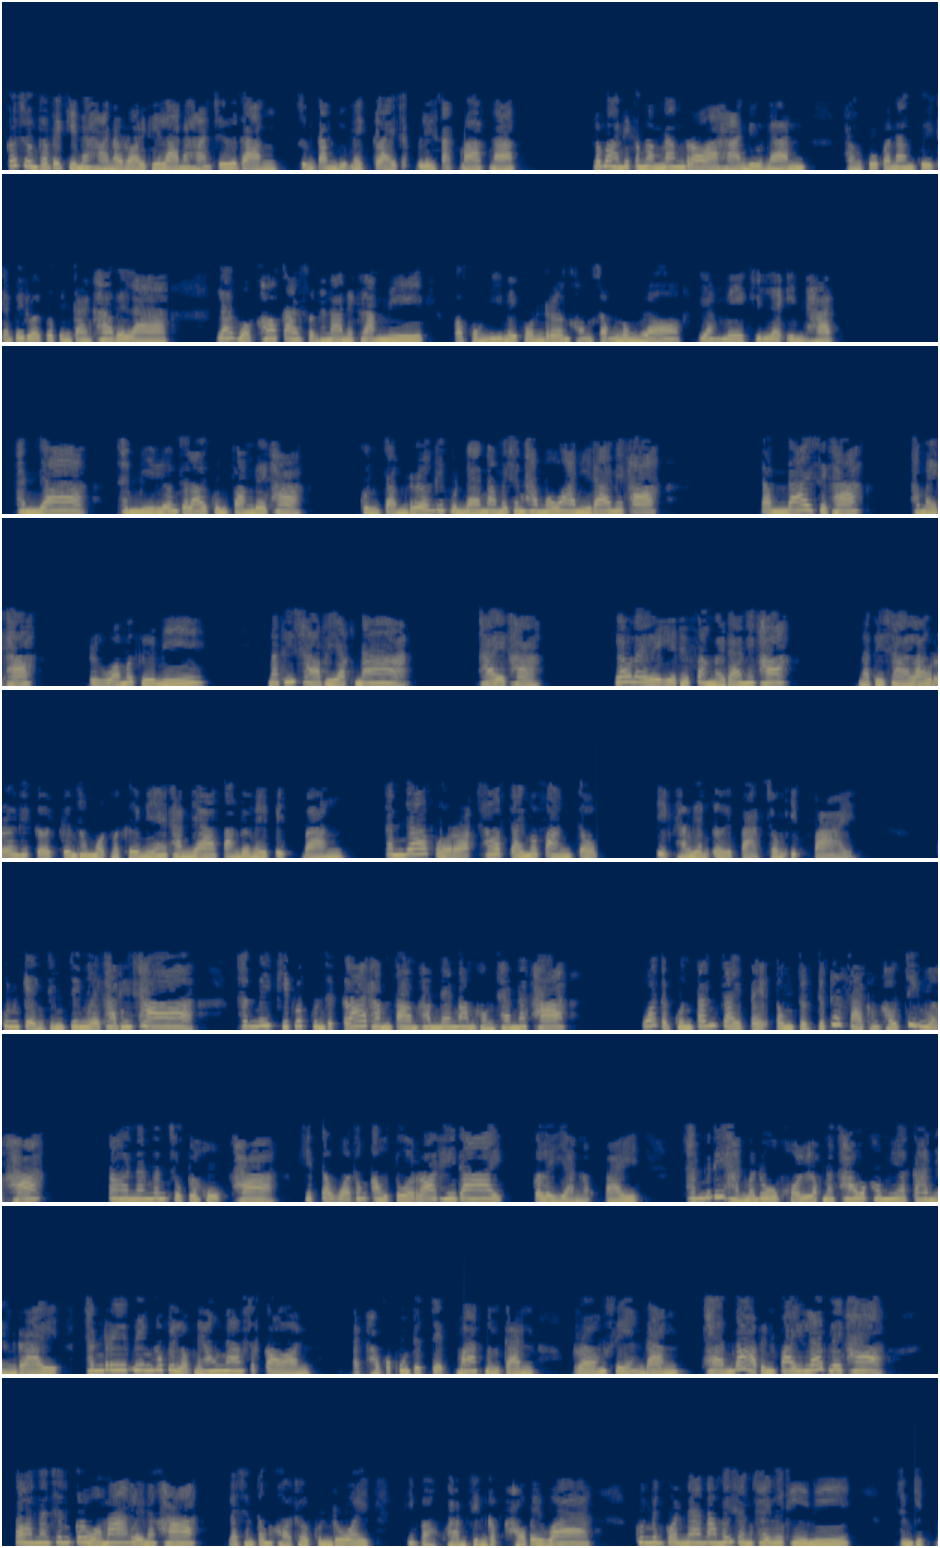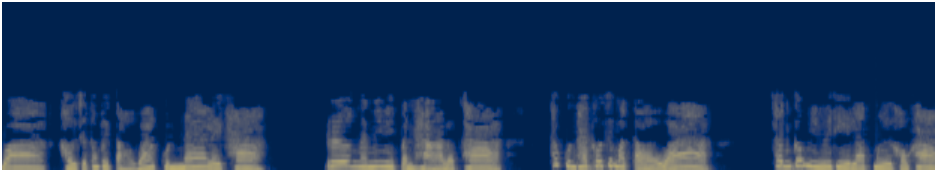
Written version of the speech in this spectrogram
ก็ชวนกันไปกินอาหารอร่อยที่ร้านอาหารชื่อดัง ซึ่งตั้งอยู่ไม่ไกลจากบริษัทมากนัก ระหว่างที่กำลังนั่งรออาหารอยู่นั้น ทั้งคู่ก็นั่งคุยกันไปด้วยเพื่อเป็นการฆ่าเวลา และหัวข้อการสนทนาในครั้งนี้ ก็คงหนีไม่พ้นเรื่องของสองหนุ่มหล่ออย่างเมคินและอินทัศธัญญา ฉันมีเรื่องจะเล่าให้คุณฟังด้วยค่ะ คุณจำเรื่องที่คุณแนะนำให้ฉันทำเมื่อวานนี้ได้ไหมคะจำได้สิคะทำไมคะ หรือว่าเมื่อคืนนี้นัทธิชาพยักหน้า ใช่ค่ะ เล่ารายละเอียดให้ฟังหน่อยได้ไหมคะนัทธิชาเล่าเรื่องที่เกิดขึ้นทั้งหมดเมื่อคืนนี้ให้ธัญญาฟังโดยไม่ปิดบังธัญญาหัวเราะชอบใจเมื่อฟังจบ อีกทั้งยังเอ่ยปากชมอีกฝ่าย คุณเก่งจริง ๆ เลยค่ะทิชา ฉันไม่คิดว่าคุณจะกล้าทำตามคำแนะนำของฉันนะคะ ว่าแต่คุณตั้งใจเตะตรงจุดยุทธศาสตร์ของเขาจริงเหรอคะ ตอนนั้นมันฉุกละหุกค่ะ คิดแต่ว่าต้องเอาตัวรอดให้ได้ ก็เลยยันออกไป ฉันไม่ได้หันมาดูผลหรอกนะคะ ว่าเขามีอาการอย่างไร ฉันรีบวิ่งเข้าไปหลบในห้องน้ำซะก่อน แต่เขาก็คงจะเจ็บมากเหมือนกัน ร้องเสียงดัง แถมด่าเป็นไฟแลบเลยค่ะ ตอนนั้นฉันกลัวมากเลยนะคะ และฉันต้องขอโทษคุณด้วย ที่บอกความจริงกับเขาไปว่า คุณเป็นคนแนะนำให้ฉันใช้วิธีนี้ ฉันคิดว่าเขาจะต้องไปต่อว่าคุณแน่เลยค่ะ เรื่องนั้นไม่มีปัญหาหรอกค่ะ ถ้าคุณทัศน์เขาจะมาต่อว่า ฉันก็มีวิธีรับมือเขาค่ะ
